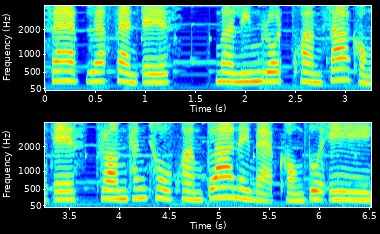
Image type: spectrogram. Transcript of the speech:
Z และแฟน est มาลิ้มรสความซ่าของ est พร้อมทั้งโชว์ความกล้าในแบบของตัวเอง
